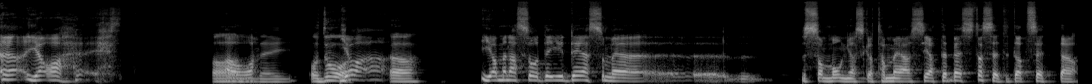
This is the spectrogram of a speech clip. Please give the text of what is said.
Eh, Ja, Åh Ja. nej. Och då, ja, ja, ja, men alltså det är ju det som är eh, som många ska ta med sig. Att det bästa sättet att sätta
